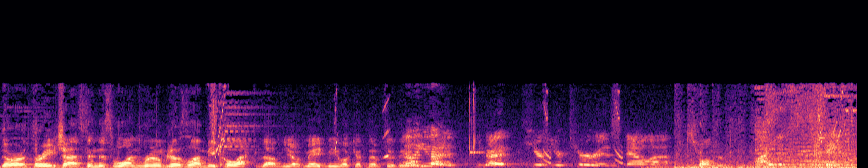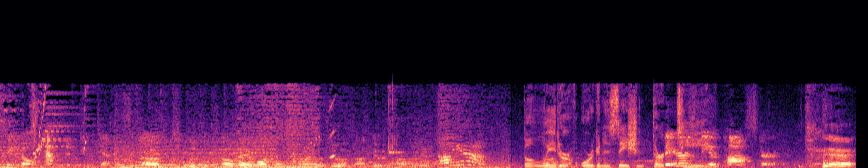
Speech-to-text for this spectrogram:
There are three chests in this one room. Just let me collect them. You have made me look at them through the Oh, you gotta, you gotta cure. Your cure is now. uh stronger. I would say so you don't have to do deaths. Absolutely. Oh, hey, more things from Winnie the Pooh I'm not doing, probably. Oh yeah. The leader of Organization 13. There's the 13. imposter.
